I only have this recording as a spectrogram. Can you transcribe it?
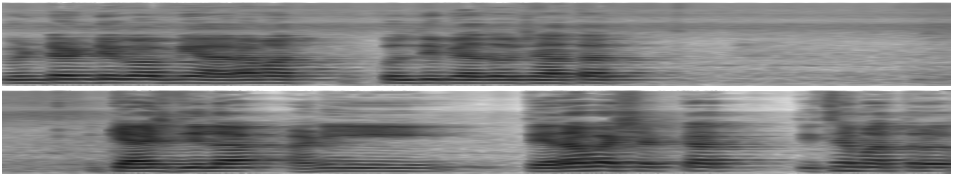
क्विंटन डिकॉकनी आरामात कुलदीप यादवच्या हातात कॅच दिला आणि तेराव्या षटकात तिथे मात्र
